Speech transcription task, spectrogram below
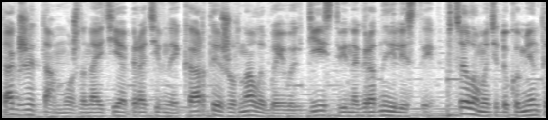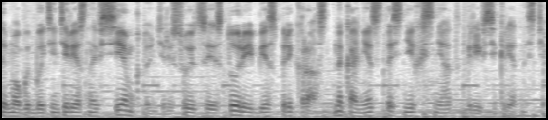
Также там можно найти оперативные карты, журналы боевых действий, наградные листы. В целом эти документы могут быть интересны всем, кто интересуется историей без прикрас. Наконец-то с них снят гриф секретности.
